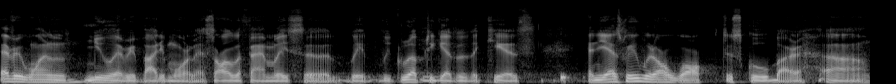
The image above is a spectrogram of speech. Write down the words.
everyone knew everybody more or less, all the families. Uh, we, we grew up together, the kids. And yes, we would all walk to school by, uh,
